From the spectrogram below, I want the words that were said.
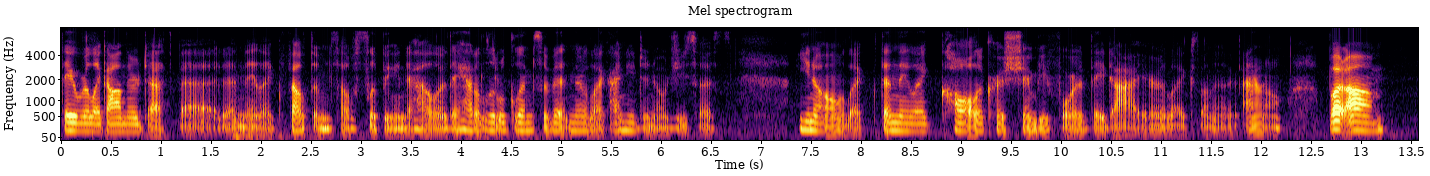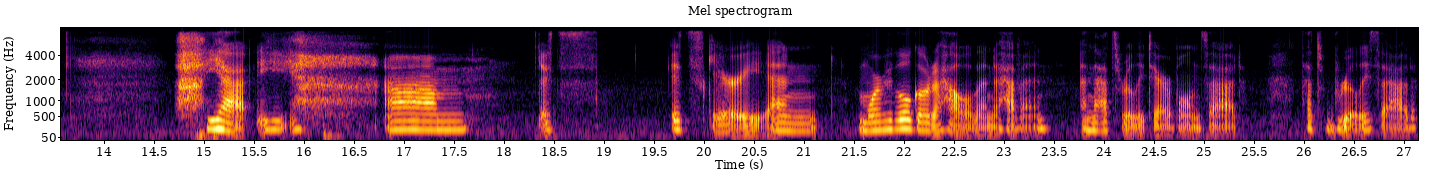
they were like on their deathbed and they like felt themselves slipping into hell or they had a little glimpse of it and they're like, I need to know Jesus you know, like then they like call a Christian before they die or like something like I don't know. But um yeah, um it's it's scary and more people go to hell than to heaven and that's really terrible and sad. That's really sad.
